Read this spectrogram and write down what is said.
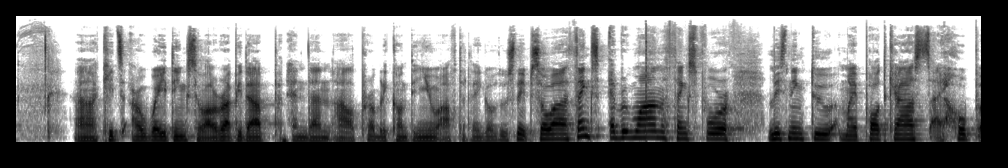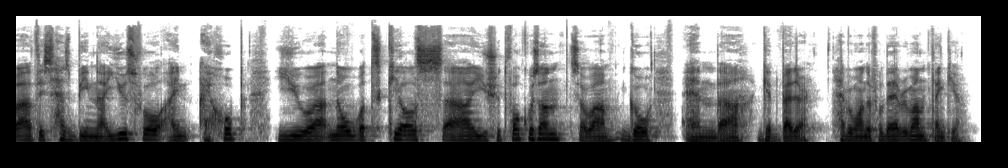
Uh, kids are waiting, so I'll wrap it up and then I'll probably continue after they go to sleep. So, uh, thanks everyone. Thanks for listening to my podcasts. I hope uh, this has been uh, useful. I, I hope you uh, know what skills uh, you should focus on. So, um, go and get better. Have a wonderful day, everyone. Thank you.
